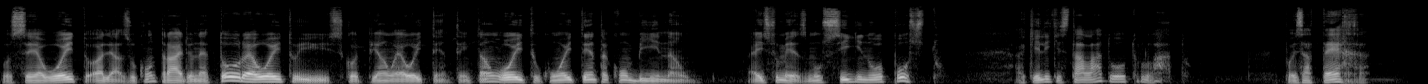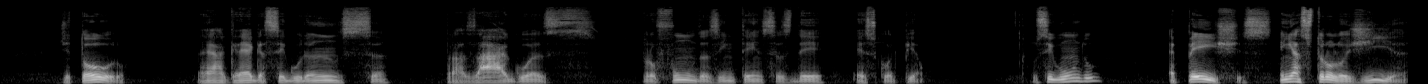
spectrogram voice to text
Você é o 8, aliás, o contrário, né? Touro é 8 e escorpião é 80. Então, 8 com 80 combinam. É isso mesmo, o signo oposto. Aquele que está lá do outro lado. Pois a terra de touro né, agrega segurança para as águas profundas e intensas de escorpião. O segundo é peixes. Em astrologia,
